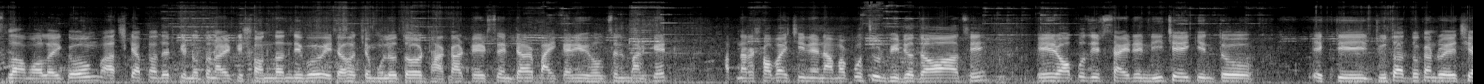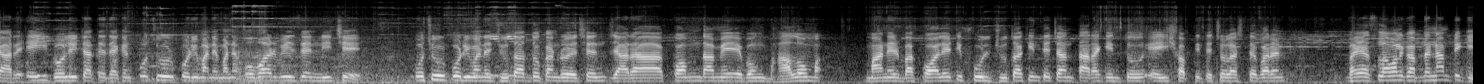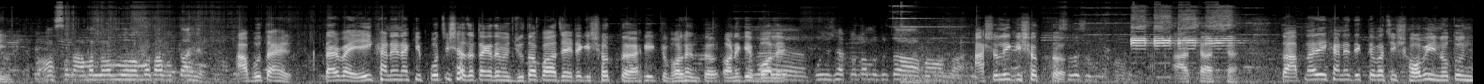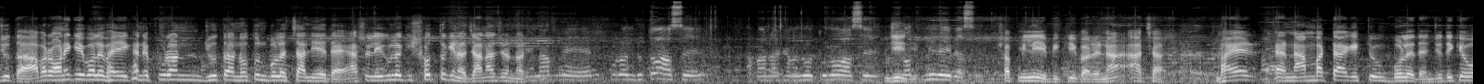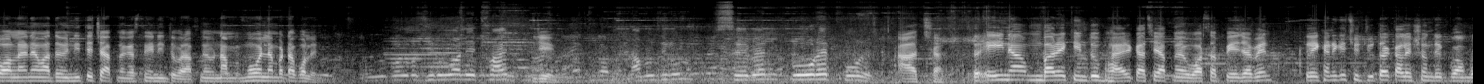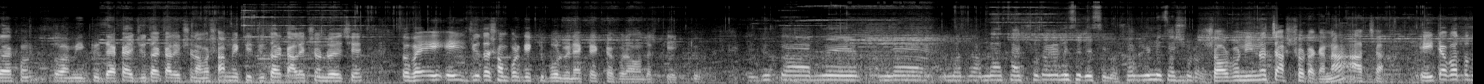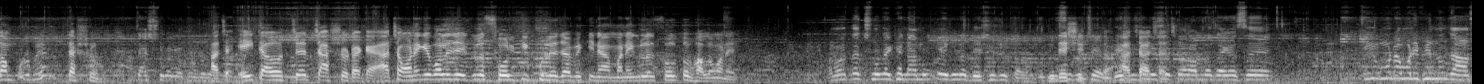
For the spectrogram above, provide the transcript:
আসসালামু আলাইকুম। আজকে আপনাদেরকে নতুন আরেকটি সন্ধান দিব। এটা হচ্ছে মূলত ঢাকা ট্রেড সেন্টার পাইকারি হোলসেল মার্কেট। আপনারা সবাই চিনেন, আমার প্রচুর ভিডিও দেওয়া আছে। এর অপোজিট সাইডের নিচেই কিন্তু একটি জুতার দোকান রয়েছে। আর এই গলিটাতে দেখেন প্রচুর পরিমাণে মানে ওভারব্রিজের নিচে প্রচুর পরিমাণে জুতার দোকান রয়েছেন যারা কম দামে এবং ভালো মানের বা কোয়ালিটি ফুল জুতা কিনতে চান, তারা কিন্তু এই শপটিতে চলে আসতে পারেন। ভাই আসসালামু আলাইকুম। আপনার নামটি কি? আমার নাম মোহাম্মদ আবু তাহের। আবু তাহের। তার ভাই এইখানে নাকি পঁচিশ হাজার টাকা দামে জুতা পাওয়া যায়? এটা কি সত্য? একটু বলেন তো অনেকে বলে। হ্যাঁ, যায়। আসলেই কি সত্য? আসলে। আচ্ছা আচ্ছা। তো আপনার এখানে দেখতে পাচ্ছি সবই নতুন জুতা। আবার অনেকেই বলে ভাই এখানে পুরান জুতা নতুন বলে চালিয়ে দেয়। আসলে এগুলো কি সত্য কিনা জানার জন্য? পুরান জুতো আছে আবার এখানে নতুনও আছে জি, সব মিলিয়ে বিক্রি করে না? আচ্ছা। ভাইয়ের নাম্বারটা আগে একটু বলে দেন। যদি কেউ অনলাইনের মাধ্যমে নিতে চায় আপনার কাছ থেকে নিতে পারে। আপনার মোবাইল নাম্বারটা বলেন। জি। আচ্ছা। তো এই নাম্বারে কিন্তু ভাইয়ের কাছে আপনার হোয়াটসঅ্যাপ পেয়ে যাবেন। তো এখানে কিছু জুতার কালেকশন দেখব আমরা এখন। তো আমি একটু দেখাই জুতার কালেকশন আমার সামনে একটি জুতার কালেকশন রয়েছে। তো ভাই এই এই জুতা সম্পর্কে একটু বলবেন একটা একটা করে আমাদেরকে একটু। জুতা আপনি আমরা আমরা চারশো টাকা নিচে সর্বনিম্ন চারশো টাকা। সর্বনিম্ন চারশো টাকা না? আচ্ছা এইটা কত দাম পড়বে? চারশো? চারশো টাকা পড়বে। আচ্ছা এইটা হচ্ছে চারশো টাকা আচ্ছা অনেকে বলে যে এগুলো সোল কি খুলে যাবে কিনা মানে এগুলো সোল তো ভালো মানের। আমাদের ছোট এখানে আমি তো এগুলো দেশি জুতা। দেশি জুতা, আচ্ছা, আচ্ছা, আচ্ছা। আমরা মোটামুটি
